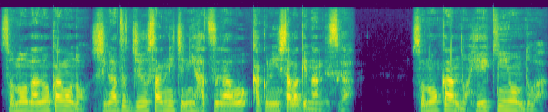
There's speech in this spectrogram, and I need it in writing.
その7日後の4月13日に発芽を確認したわけなんですが、その間の平均温度は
